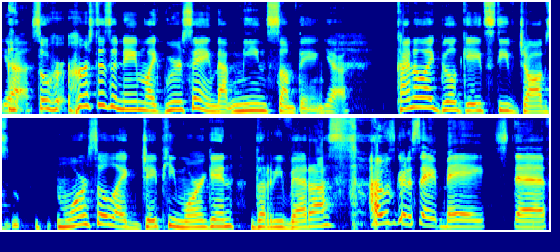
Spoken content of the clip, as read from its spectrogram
Yeah. So Her- Hearst is a name, like we were saying, that means something. Yeah. Kind of like Bill Gates, Steve Jobs, more so like JP Morgan, the Riveras. I was gonna say May, Steph.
